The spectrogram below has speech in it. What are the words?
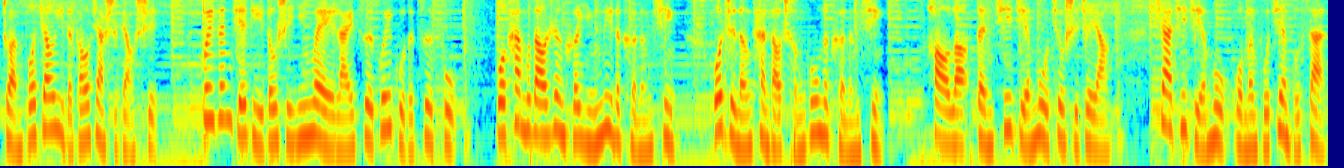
转播交易的高价时表示，归根结底都是因为来自硅谷的自负。我看不到任何盈利的可能性，我只能看到成功的可能性。好了，本期节目就是这样，下期节目我们不见不散。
